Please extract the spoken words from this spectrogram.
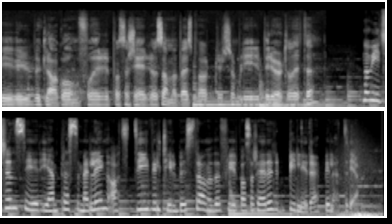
vi vil beklage overfor passasjerer og samarbeidspartner som blir berørt av dette. Norwegian sier i en pressemelding at de vil tilby strandede flypassasjerer billigere billetter hjem.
